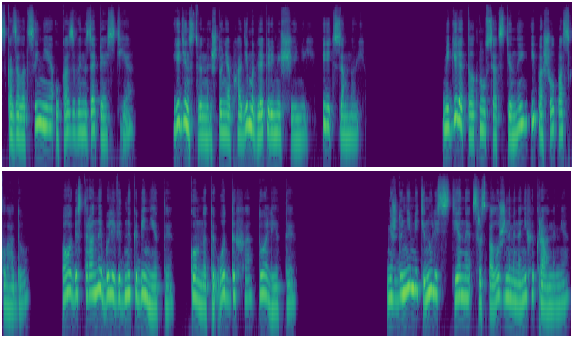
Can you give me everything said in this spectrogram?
сказала Циния, указывая на запястье. Единственное, что необходимо для перемещений. Идите за мной. Мигель оттолкнулся от стены и пошел по складу. По обе стороны были видны кабинеты, комнаты отдыха, туалеты. Между ними тянулись стены с расположенными на них экранами.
